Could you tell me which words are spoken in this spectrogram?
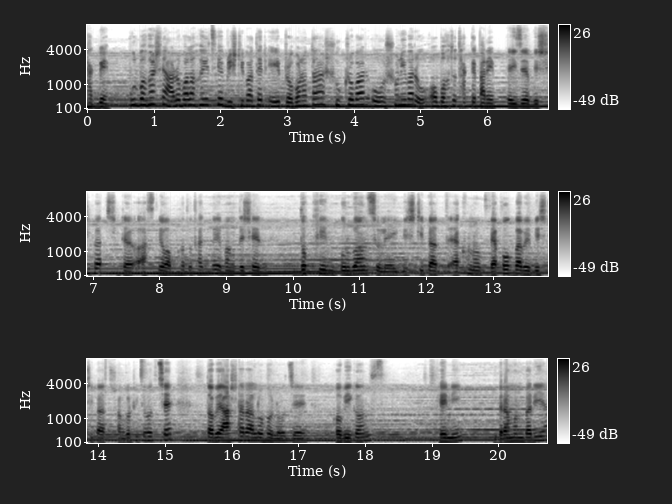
থাকবে। পূর্বাভাসে আরও বলা হয়েছে বৃষ্টিপাতের এই প্রবণতা শুক্রবার ও শনিবারও অব্যাহত থাকতে পারে। এই যে বৃষ্টিপাত সেটা আজকে অব্যাহত থাকবে এবং দেশের দক্ষিণ পূর্বাঞ্চলে এই বৃষ্টিপাত এখনও ব্যাপকভাবে বৃষ্টিপাত সংগঠিত হচ্ছে। তবে আশার আলো হলো যে হবিগঞ্জ ফেনী ব্রাহ্মণবাড়িয়া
